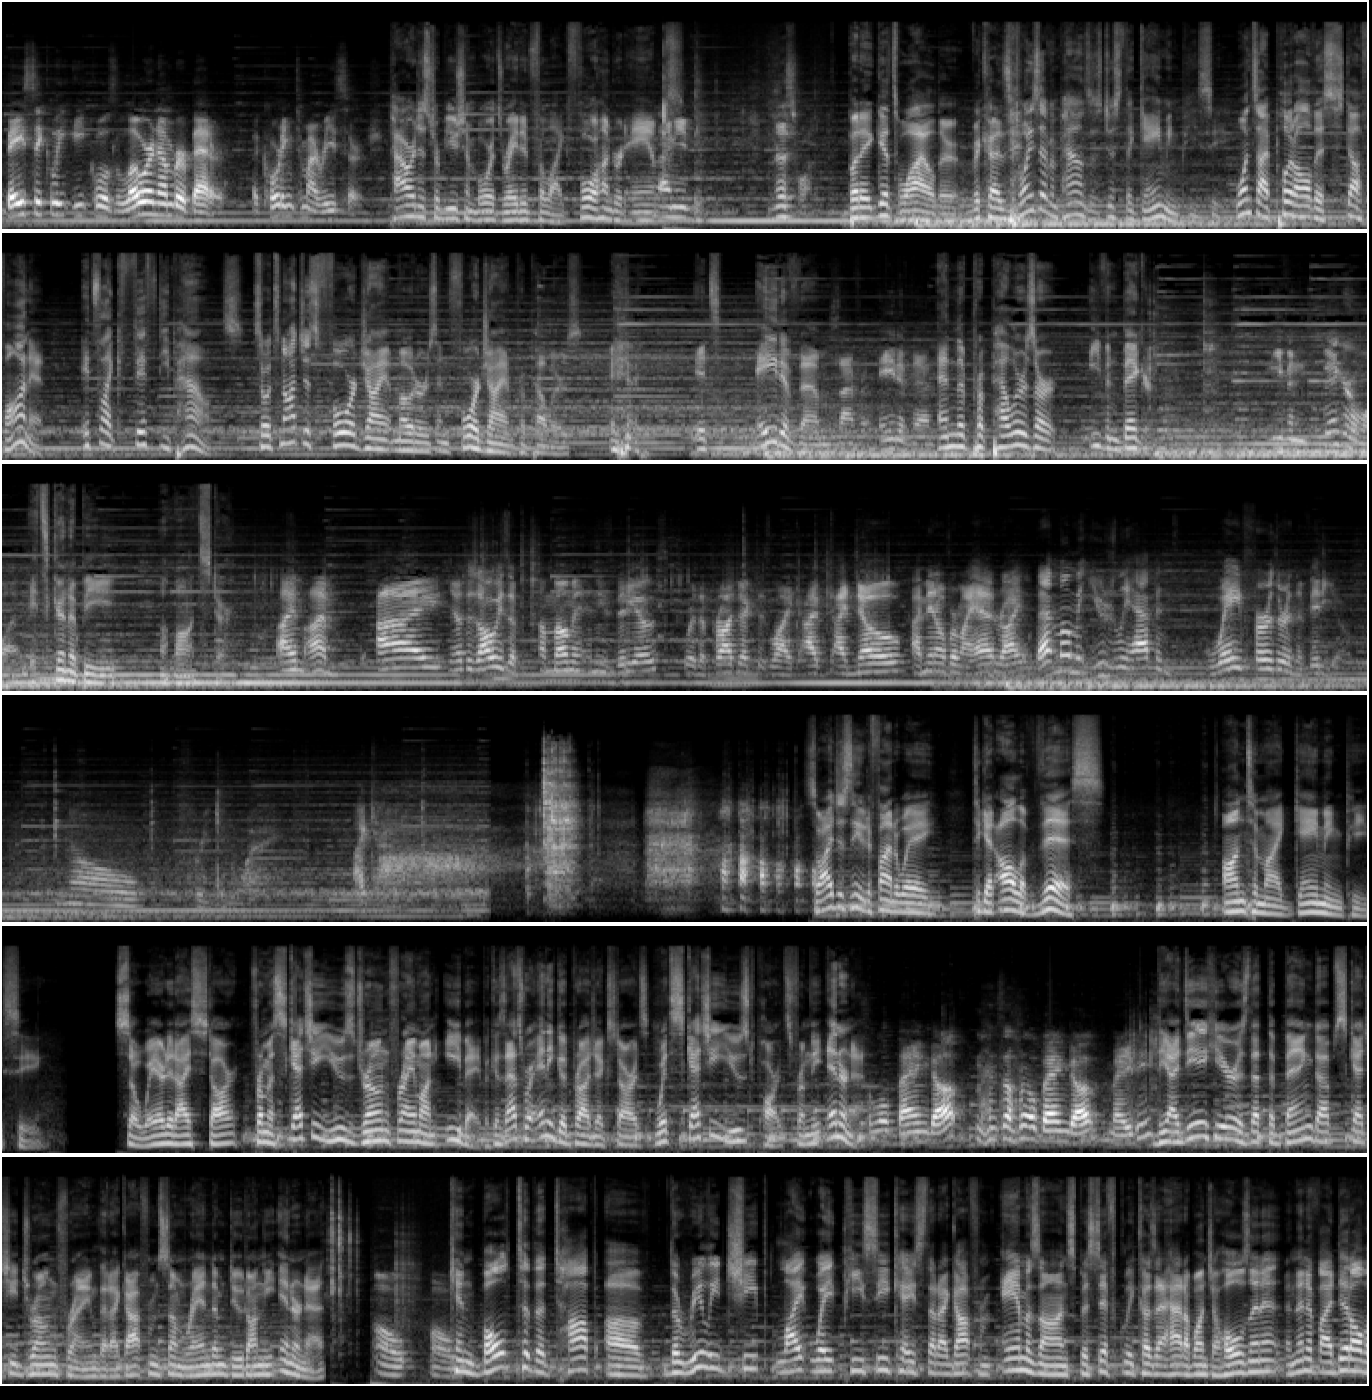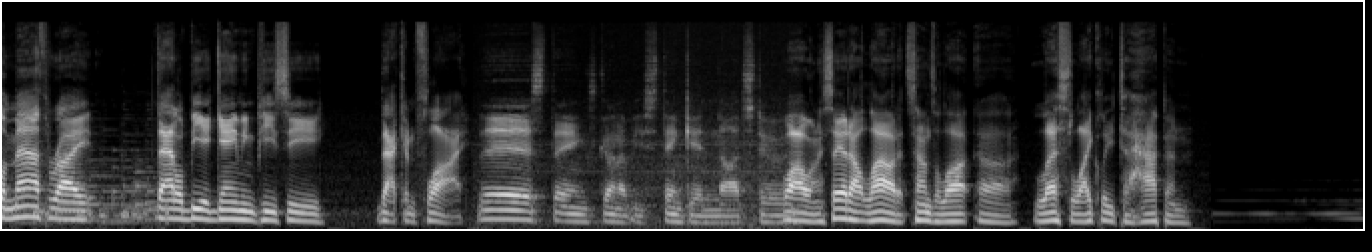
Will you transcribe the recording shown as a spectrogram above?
basically equals lower number better according to my research. Power distribution boards rated for like 400 amps. I need this one. But it gets wilder because 27 pounds is just the gaming PC. Once I put all this stuff on it, it's like 50 pounds. So it's not just four giant motors and four giant propellers. it's eight of them. Designed for eight of them. And the propellers are even bigger. Even bigger one. It's gonna be a monster. I'm I'm I, you know, there's always a, a moment in these videos where the project is like, I, I know I'm in over my head, right? That moment usually happens way further in the video. No freaking way. I got. so I just needed to find a way to get all of this onto my gaming PC. So where did I start? From a sketchy used drone frame on eBay, because that's where any good project starts, with sketchy used parts from the internet. It's a little banged up. It's a little banged up, maybe. The idea here is that the banged up sketchy drone frame that I got from some random dude on the internet Oh, oh. can bolt to the top of the really cheap, lightweight PC case that I got from Amazon specifically because it had a bunch of holes in it. And then if I did all the math right, that'll be a gaming PC that can fly. This thing's gonna be stinking nuts, dude. Wow, when I say it out loud, it sounds a lot uh, less likely to happen.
